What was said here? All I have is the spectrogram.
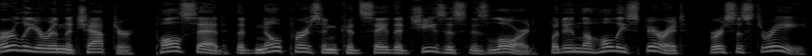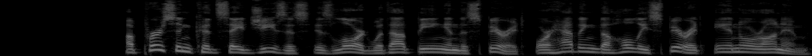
Earlier in the chapter, Paul said that no person could say that Jesus is Lord but in the Holy Spirit, verses 3. A person could say Jesus is Lord without being in the Spirit or having the Holy Spirit in or on him.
